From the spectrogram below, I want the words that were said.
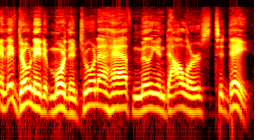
And they've donated more than $2.5 million to date.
